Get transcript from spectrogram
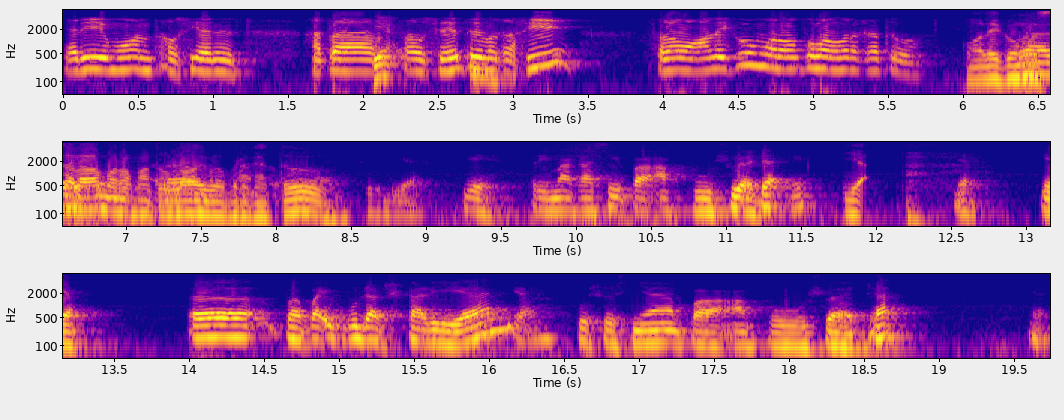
Jadi mohon tausiahnya atas Ya. tausiahnya terima kasih. Assalamualaikum warahmatullahi wabarakatuh. Waalaikumsalam warahmatullahi wabarakatuh. Dia. Ya, terima kasih Pak Abu Syuhada ya. Ya. Ya, ya. Eh, Bapak Ibu dan sekalian, ya khususnya Pak Abu Syuhada, ya,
